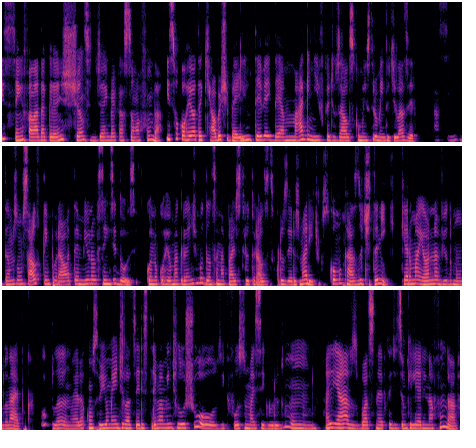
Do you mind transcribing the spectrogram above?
e sem falar da grande chance de a embarcação afundar. Isso ocorreu até que Albert Bailey teve a ideia magnífica de usá-los como instrumento de lazer. Assim, damos um salto temporal até 1912, quando ocorreu uma grande mudança na parte estrutural dos cruzeiros marítimos, como o caso do Titanic, que era o maior navio do mundo na época. O plano era construir um meio de lazer extremamente luxuoso e que fosse o mais seguro do mundo. Aliás, os boatos na época diziam que ele era inafundável.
